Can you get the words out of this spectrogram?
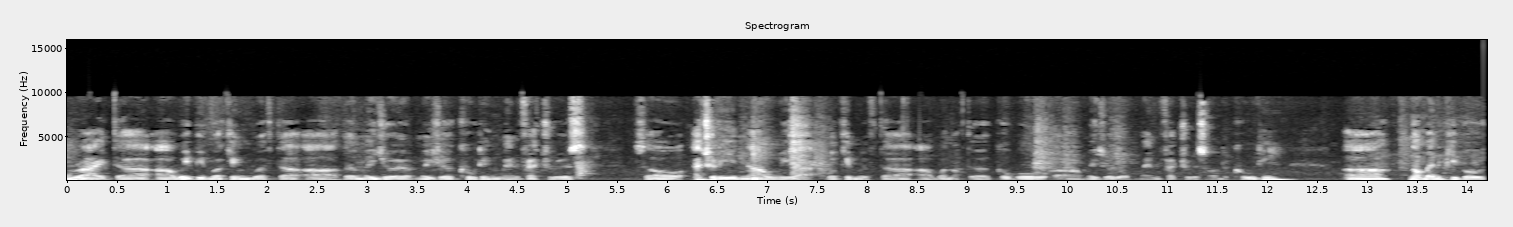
Right. Uh, uh, we've been working with the, uh, the major major coating manufacturers. So actually now we are working with the, uh, one of the global uh, major manufacturers on the coating. not many people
